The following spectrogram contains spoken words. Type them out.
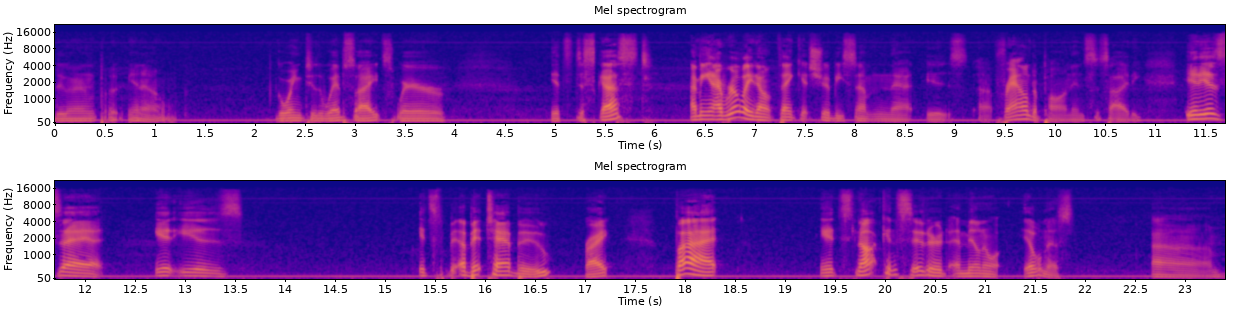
doing, you know, going to the websites where it's discussed. I mean, I really don't think it should be something that is uh, frowned upon in society. It is uh, it is it's a bit taboo, right? But it's not considered a mental illness. Um,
